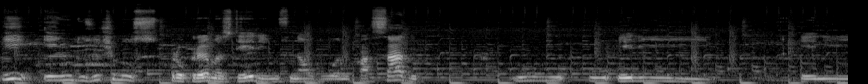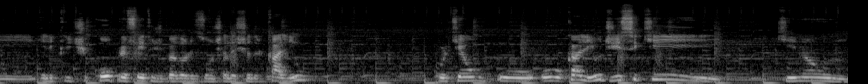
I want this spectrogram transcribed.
E em um dos últimos programas dele, no final do ano passado, o, o, ele, ele, ele criticou o prefeito de Belo Horizonte, Alexandre Calil, porque o, o, o Kalil disse que, que não.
